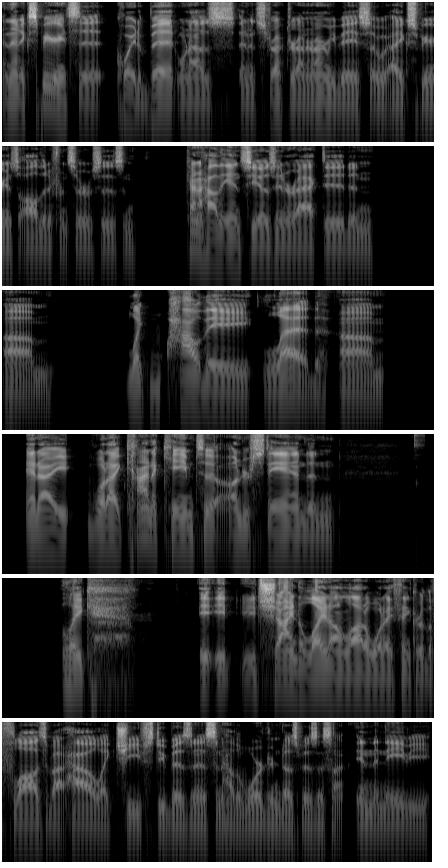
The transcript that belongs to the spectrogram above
and then experienced it quite a bit when I was an instructor on an army base so I experienced all the different services and kind of how the NCOs interacted and um like how they led um and I what I kind of came to understand and like it, it it shined a light on a lot of what I think are the flaws about how like chiefs do business and how the wardroom does business in the Navy.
